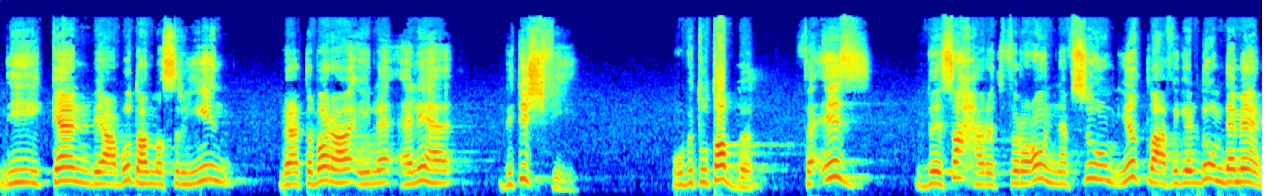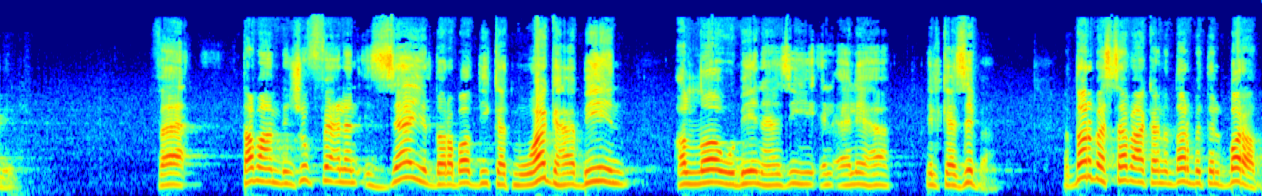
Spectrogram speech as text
دي كان بيعبدها المصريين باعتبارها آلهة بتشفي وبتطبب. فإذ بصحرة فرعون نفسهم يطلع في جلدهم دمامل فطبعا بنشوف فعلا إزاي الضربات دي كانت مواجهة بين الله وبين هذه الآلهة الكاذبة. الضربة السابعة كانت ضربة البرد.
